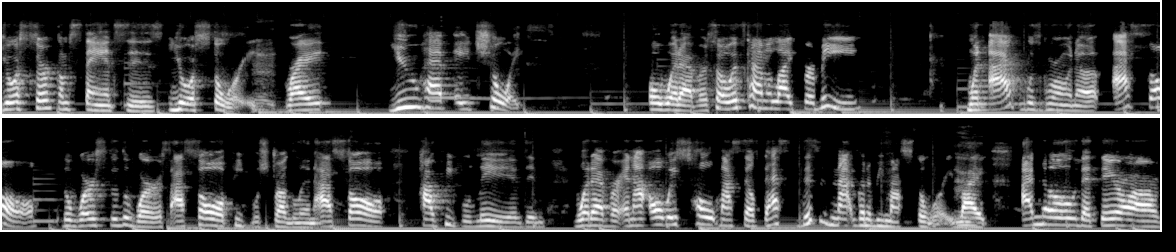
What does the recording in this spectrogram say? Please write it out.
your circumstances your story Mm. right you have a choice or whatever so it's kind of like for me when i was growing up i saw the worst of the worst. I saw people struggling. I saw how people lived and whatever. And i always told myself that's this is not going to be my story. Mm. like i know that there are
